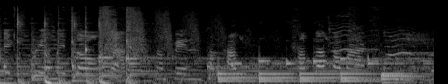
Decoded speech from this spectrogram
ไอ้เรียงใบตองจ้ะทำเป็นพับพับพับละประมาณหนึ่งกิโล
